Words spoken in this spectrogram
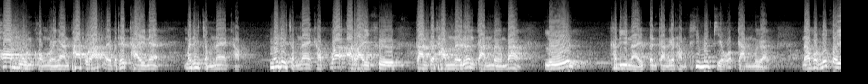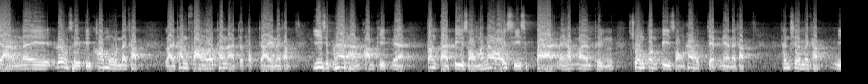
ข้อมูลของหน่วยงานภาครัฐในประเทศไทยเนี่ยไม่ได้จำแนกครับ ไม่ได้จำแนกครับว่าอะไรคือการกระทำในเรื่องการเมืองบ้าง หรือ คดีไหนเป็นการกระทำที่ไม่เกี่ยวกับการเมืองนะผมยกตัวอย่างในเรื่องสถิติข้อมูลนะครับ หลายท่านฟังแล้วท่านอาจจะตกใจนะครับ 25 ฐานความผิดเนี่ยตั้งแต่ปี 2548 นะครับมาถึงช่วงต้นปี 2567 เนี่ยนะครับ ท่านเชื่อไหมครับ มี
